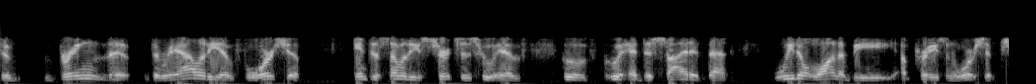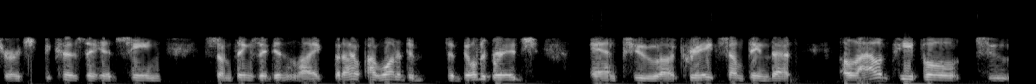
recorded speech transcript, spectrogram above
to bring the the reality of worship into some of these churches who have who have, who had decided that we don't want to be a praise and worship church because they had seen some things they didn't like, but I, I wanted to to build a bridge and to uh, create something that allowed people to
